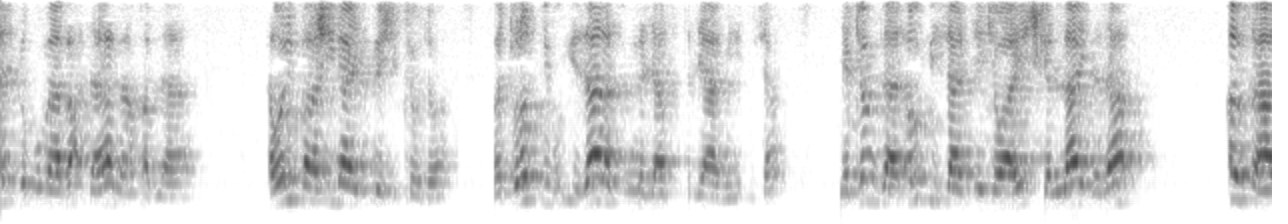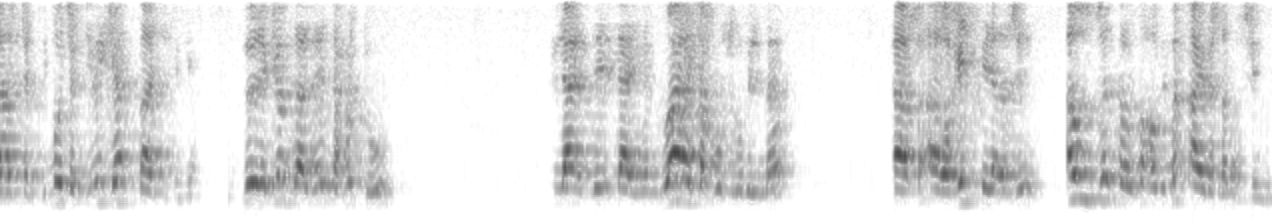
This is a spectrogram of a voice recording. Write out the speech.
يسبق ما بعدها ما قبلها. أول باشينا يبيش كوتوا فترتب إزالة النجاسة اللي يكم زال أو بساتي كواهيش كلا إذا أو هذا الترتيب أو ترتيبك باشي لو يكم زال تحطه لا لا الدوار تخصه بالماء وكيف بلا شيء أو تنضحه بالماء أي بس شيء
